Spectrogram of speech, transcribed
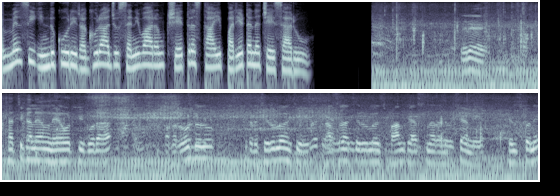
ఎమ్మెల్సీ ఇందుకూరి రఘురాజు శనివారం క్షేత్రస్థాయి పర్యటన చేశారు. సత్య కళ్యాణ్ లేఅవుట్కి కూడా ఒక రోడ్డు ఇక్కడ చెరువులోంచి దసరా చెరువులోంచి బాంబు చేస్తున్నారనే విషయాన్ని తెలుసుకొని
